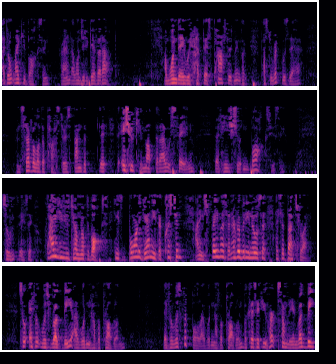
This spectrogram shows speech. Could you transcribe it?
I don't like you boxing, friend. I want you to give it up. And one day we had this pastor's meeting. Pastor Rick was there, and several other pastors, and the, the, the issue came up that I was saying that he shouldn't box, you see. So they said, Why do you tell him not to box? He's born again, he's a Christian, and he's famous, and everybody knows it. I said, That's right. So if it was rugby, I wouldn't have a problem. If it was football, I wouldn't have a problem, because if you hurt somebody in rugby,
